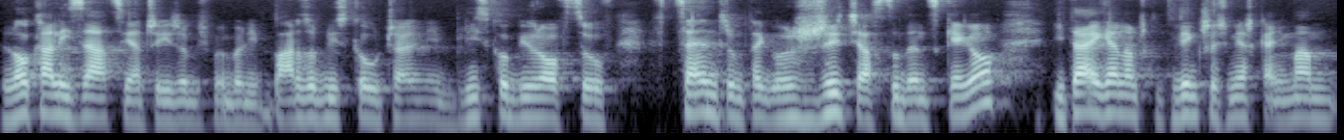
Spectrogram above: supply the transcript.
lokalizacja, czyli żebyśmy byli bardzo blisko uczelni, blisko biurowców, w centrum tego życia studenckiego. I tak jak ja na przykład większość mieszkań mam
